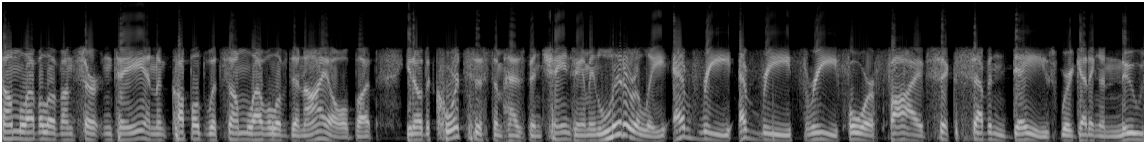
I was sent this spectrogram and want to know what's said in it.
some level of uncertainty and coupled with some level of denial but you know the court system has been changing. I mean literally every every three four five six seven days we're getting a new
